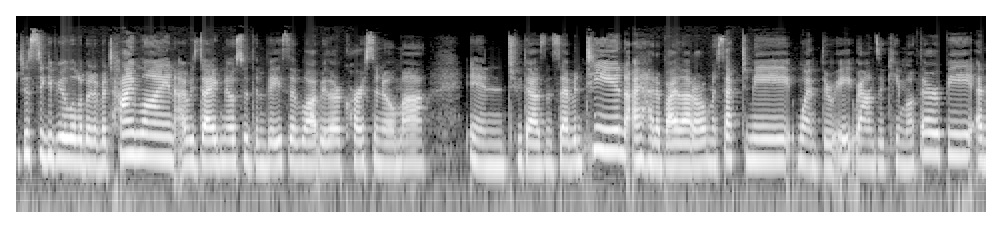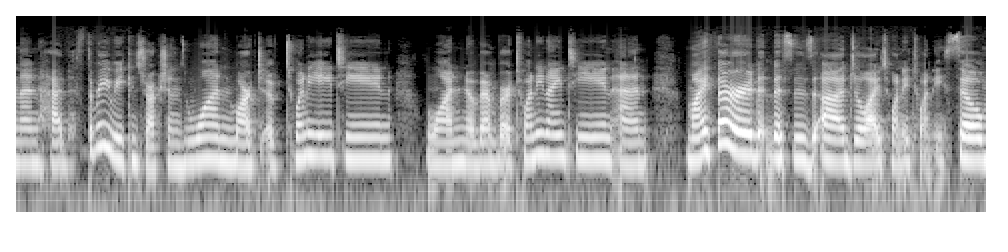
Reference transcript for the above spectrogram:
just to give you a little bit of a timeline, I was diagnosed with invasive lobular carcinoma in 2017. I had a bilateral mastectomy, went through eight rounds of chemotherapy, and then had three reconstructions one March of 2018, one November 2019, and my third, this is uh, July 2020. So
